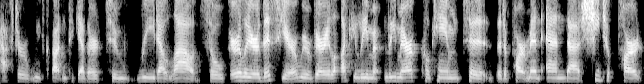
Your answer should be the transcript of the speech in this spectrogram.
after we've gotten together to read out loud so earlier this year we were very lucky lee, Lee Maracle came to the department and uh, she took part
